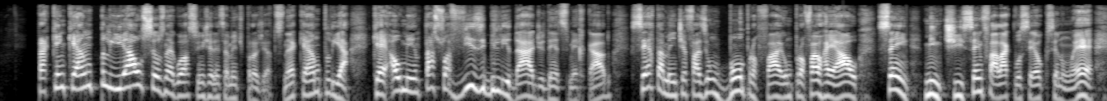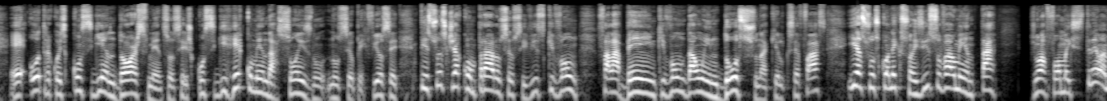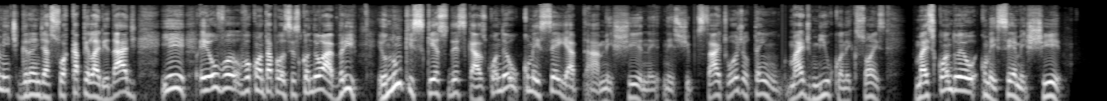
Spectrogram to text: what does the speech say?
para quem quer ampliar os seus negócios em gerenciamento de projetos, né? Quer ampliar, quer aumentar sua visibilidade desse mercado, certamente é fazer um bom profile, um profile real, sem mentir, sem falar que você é o que você não é. É outra coisa, conseguir endorsements, ou seja, conseguir recomendações no, no seu perfil, ou seja, pessoas que já compraram o seu serviço, que vão falar bem, que vão dar um endosso naquilo que você faz e as suas conexões. Isso vai aumentar de uma forma extremamente grande a sua capilaridade. E eu vou, vou contar para vocês, quando eu abri, eu nunca esqueço desse caso. Quando eu comecei a, a mexer nesse tipo de site, hoje eu tenho mais de mil conexões, mas quando eu comecei a mexer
